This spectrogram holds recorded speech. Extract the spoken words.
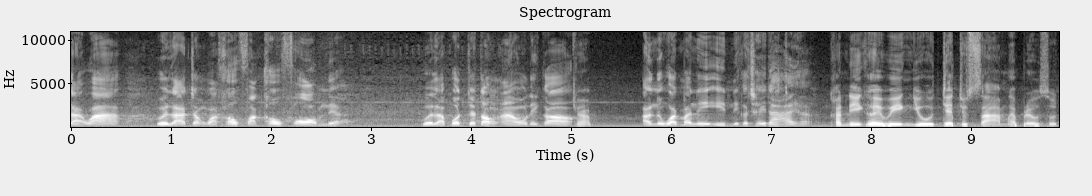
แต่ว่าเวลาจังหวะเข้าฝักเข้าฟอร์มเนี่ย เวลาบทจะต้องเอานี่ก็ครับ อนุวัตมานีอินนี่ก็ใช้ได้ฮะคันนี้เคยวิ่งอยู่ 7.3 ครับ เร็วสุด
